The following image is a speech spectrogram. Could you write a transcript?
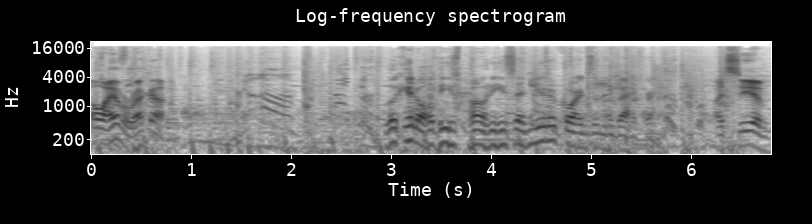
Oh, I have a Rekka. Look at all these ponies and unicorns in the background. I see him.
